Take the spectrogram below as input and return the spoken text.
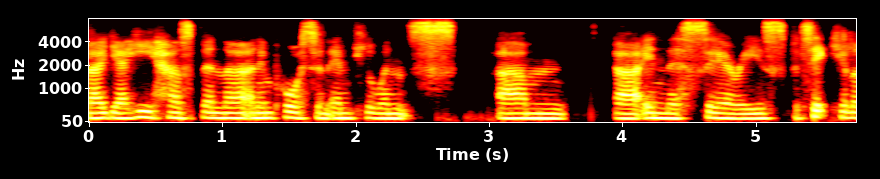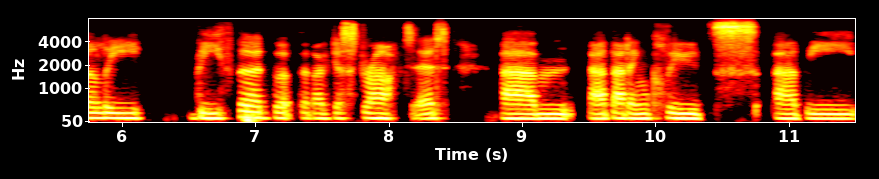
uh, yeah, he has been uh, an important influence um, uh, in this series, particularly the third book that I've just drafted. Um, uh, that includes uh, the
